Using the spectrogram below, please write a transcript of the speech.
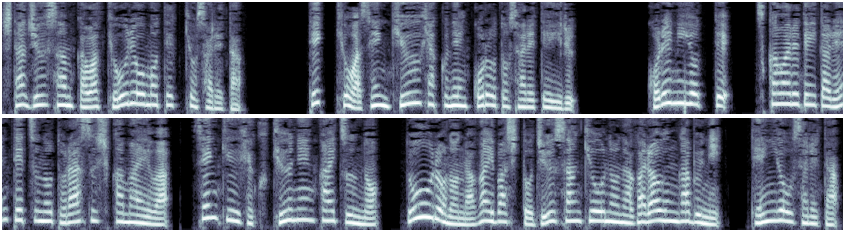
下13川橋梁も撤去された。撤去は1900年頃とされている。これによって使われていた連鉄のトラスシカ前は1909年開通の道路の長い橋と13橋の長良運河部に転用された。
